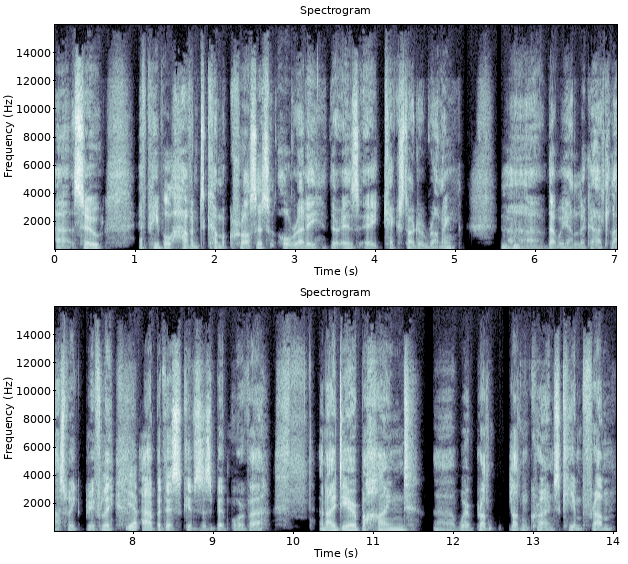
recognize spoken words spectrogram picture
Uh, so, if people haven't come across it already, there is a Kickstarter running Mhm. uh, that we had a look at last week briefly. Yep. Uh, but this gives us a bit more of a an idea behind uh, where Blood and Crowns came from,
